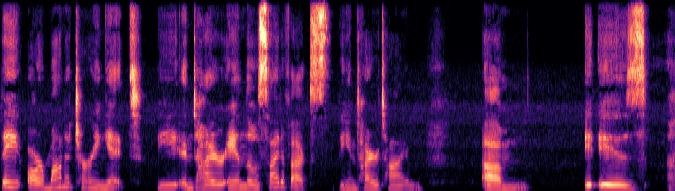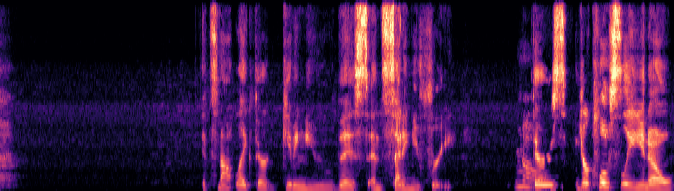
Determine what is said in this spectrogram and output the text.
they are monitoring it the entire and those side effects the entire time. Um, it is. It's not like they're giving you this and setting you free. No. There's, you're closely, you know,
